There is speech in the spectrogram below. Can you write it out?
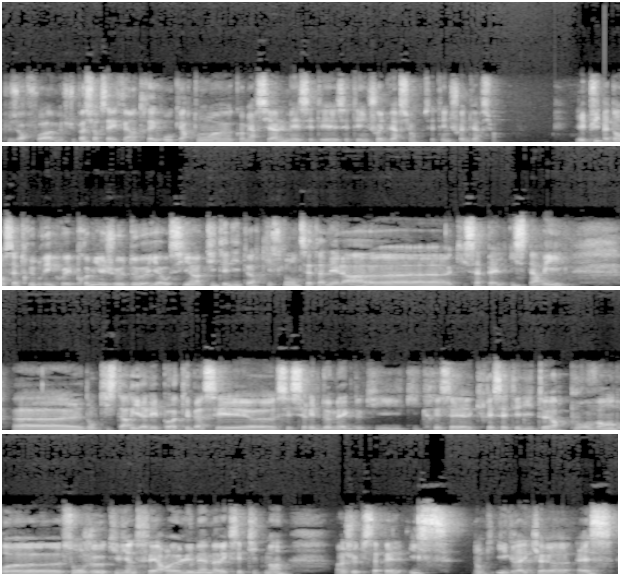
plusieurs fois, mais je suis pas sûr que ça ait fait un très gros carton commercial, mais c'était, une chouette version. C'était une chouette version. Et puis dans cette rubrique, oui, premier jeu 2, il y a aussi un petit éditeur qui se lance cette année-là, qui s'appelle Istari. Euh, donc Istari à l'époque, eh ben c'est euh, Cyril Demegde qui, qui crée, cet éditeur pour vendre euh, son jeu qu'il vient de faire euh, lui-même avec ses petites mains, un jeu qui s'appelle Is, donc YS.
